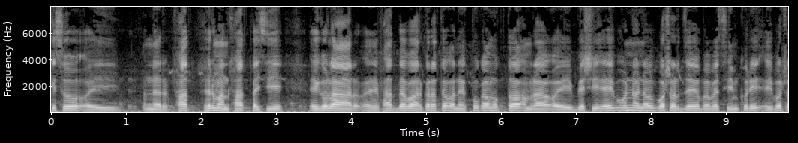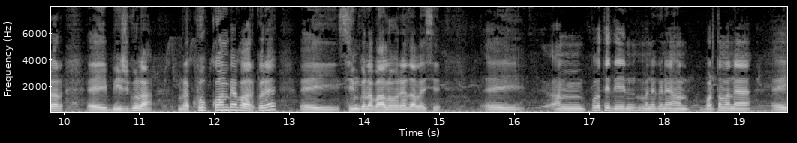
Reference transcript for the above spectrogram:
কিছু, ওই আপনার ফাত ফেরমান ফাত পাইছি। এগুলার এই ফাত ব্যবহার করাতে অনেক পোকামুক্ত। আমরা ওই বেশি, এই অন্য অন্য বছর যেভাবে সিম করি, এই বছর এই বিষগুলা আমরা খুব কম ব্যবহার করে এই সিমগুলা ভালো করে জ্বালাইছে। এই, আমি প্রতিদিন মনে করি এখন বর্তমানে এই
